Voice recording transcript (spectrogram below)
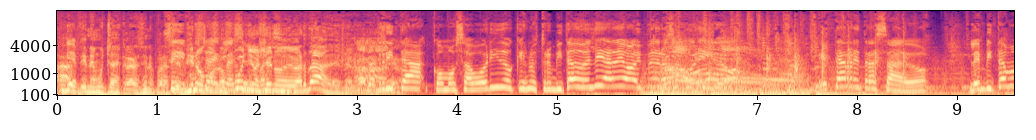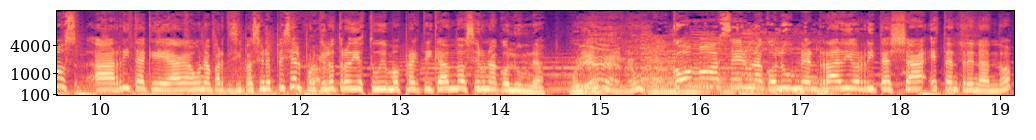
Ah, Bien. tiene muchas declaraciones para Sí, hacer. Vino con los puños llenos de verdades, me parece. Rita, como Saborido, que es nuestro invitado del día de hoy, Pedro Saborido. Está retrasado. Le invitamos a Rita que haga una participación especial porque el otro día estuvimos practicando hacer una columna. Muy bien. me gusta. ¿Cómo hacer una columna en radio? Rita ya está entrenando.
